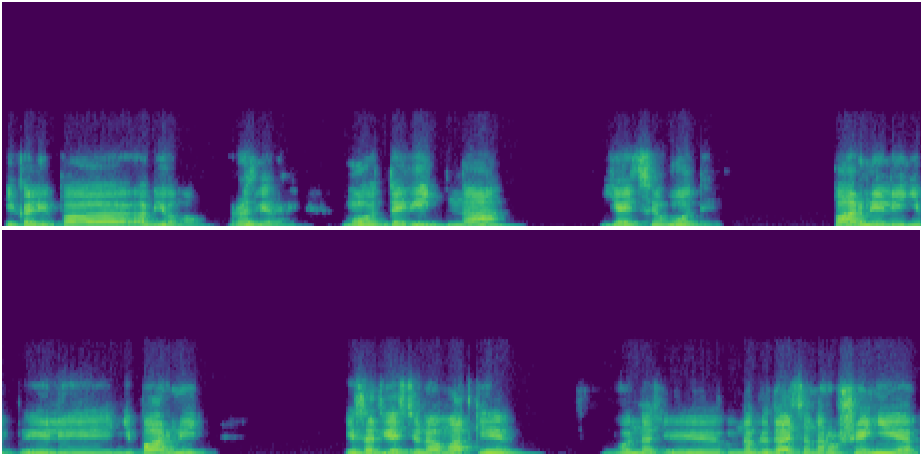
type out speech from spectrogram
и по объему, размерами, могут давить на яйцеводы, парный или, не, или непарный. И, соответственно, у матки э, наблюдается нарушение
